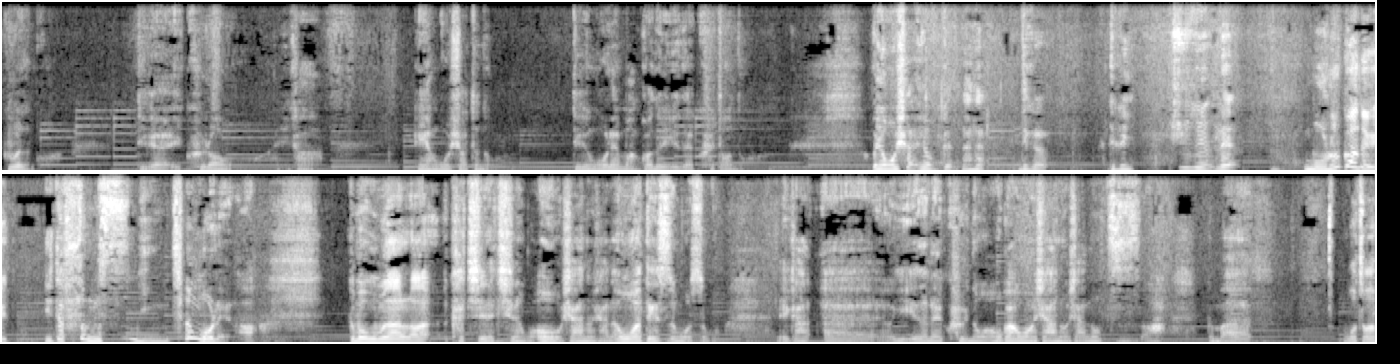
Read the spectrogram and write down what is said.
过的辰光，这个一看到我，伊讲，哎呀，我晓得侬，这个我辣网高头一直看到侬，哎哟，我想，哎哟，搿哪能，这个，这个居然辣马路高头有的粉丝认出我来了啊！咁么我马上老客气来气了我，哦，谢谢侬，谢谢侬，我讲对是我是我，伊讲呃，伊一直来看侬，我讲我谢谢侬，谢谢侬支持啊。咁么我早，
